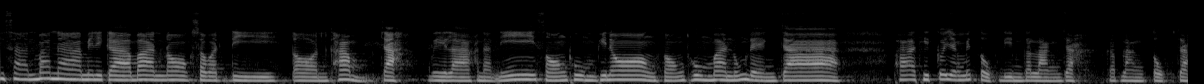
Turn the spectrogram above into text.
อีสานบ้านนาอเมริกาบ้านนอกสวัสดีตอนค่ำจ้ะเวลาขนาดนี้สองทุ่มพี่น้องสองทุ่มบ้านลุงแดงจ้าพระอาทิตย์ก็ยังไม่ตกดินกำลังจ้ะกำลังตกจ้ะ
